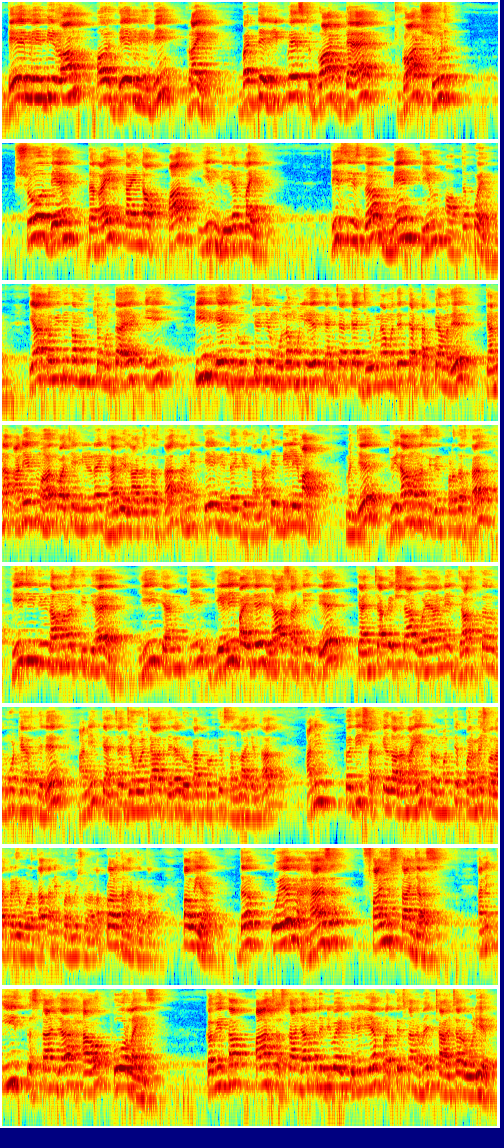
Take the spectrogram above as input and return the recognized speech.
they may be wrong or they may be right. But they request god that god should show them the right kind of path in their life. This is the main theme of the poem. या कवितेचा मुख्य मुद्दा आहे की teen age ग्रुपचे जे मुलं मुली आहेत त्यांच्या त्या जीवनामध्ये त्या टप्प्यामध्ये त्यांना अनेक महत्त्वाचे निर्णय घ्यावे लागत असतात आणि ते निर्णय घेताना ते डिलेमा म्हणजे द्विधा मनस्थितीत पडत असतात. ही जी द्विधा मनस्थिती आहे ही त्यांची गेली पाहिजे यासाठी ते त्यांच्यापेक्षा वयाने जास्त मोठे असलेले आणि त्यांच्या जवळच्या असलेल्या लोकांकडून ते सल्ला घेतात. आणि कधी शक्य झालं नाही तर मग ते परमेश्वराकडे वळतात आणि परमेश्वराला प्रार्थना करतात. पाहूया. The poem has five stanzas आणि each stanza have four lines. कविता पाच स्टांजांमध्ये डिवाईड केलेली आहे. प्रत्येक स्टांजामध्ये चार चार ओळी आहेत.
